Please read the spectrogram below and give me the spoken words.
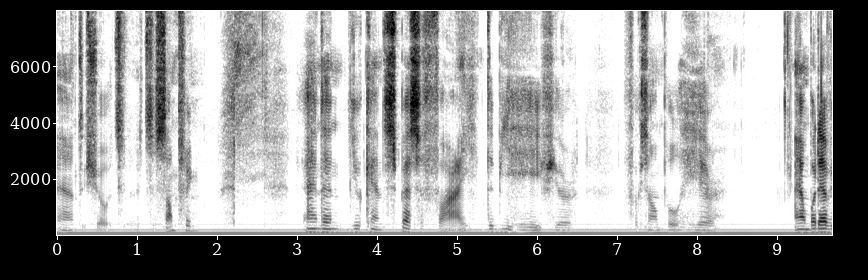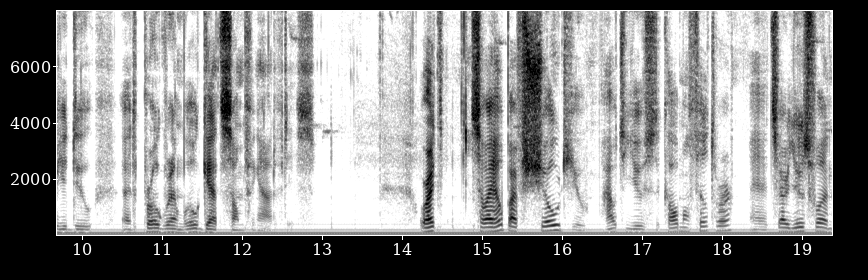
Uh, to show it it's a something. And then you can specify the behavior for example here. And whatever you do uh, the program will get something out of this. Alright so I hope I've showed you how to use the Kalman filter uh, it's very useful in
